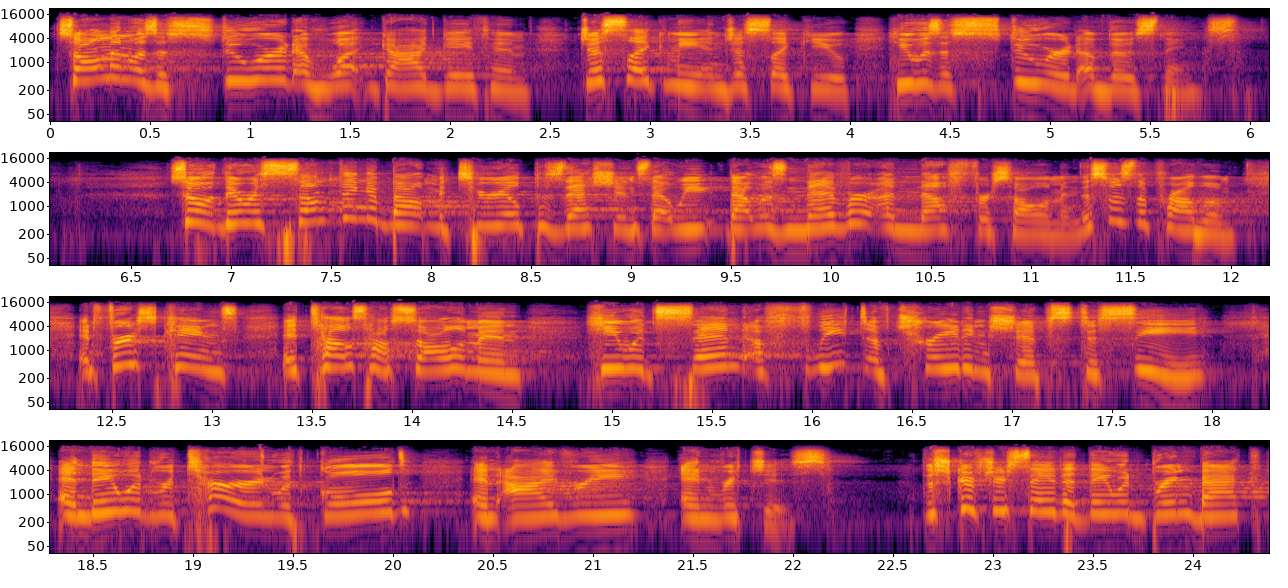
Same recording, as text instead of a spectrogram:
Solomon was a steward of what God gave him, just like me and just like you. He was a steward of those things. So there was something about material possessions that we that was never enough for Solomon. This was the problem. In 1 Kings, it tells how Solomon he would send a fleet of trading ships to sea and they would return with gold and ivory and riches. The scriptures say that they would bring back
